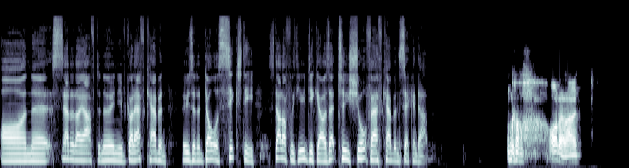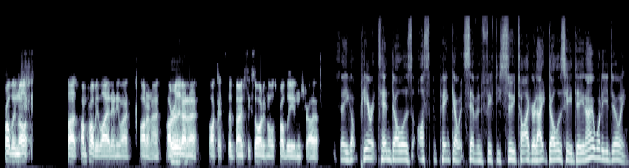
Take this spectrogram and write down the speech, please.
on uh, Saturday afternoon. You've got Af Cabin, who's at $1.60. Start off with you, Dicko. Is that too short for Af Cabin second up? Oh, I don't know. Probably not. But I'm probably late anyway. I don't know. I really don't know. Like it's the most exciting horse probably in Australia. So you got Pier at ten dollars, Osipenko at seven fifty, Zoo Tiger at eight dollars here. Dino, what are you doing?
